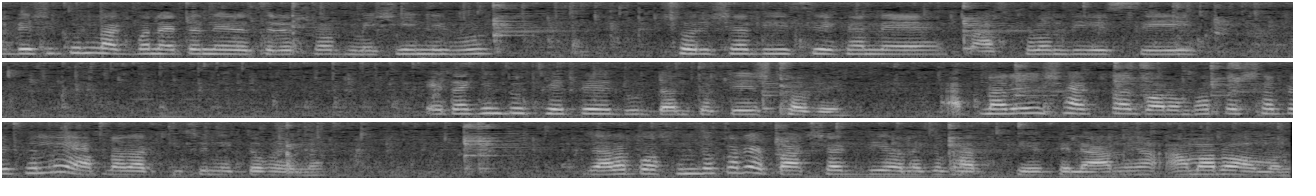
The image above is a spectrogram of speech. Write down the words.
আর বেশিক্ষণ লাগবে না, এটা নেড়ে চেড়ে সব মিশিয়ে নিব। সরিষা দিয়েছি এখানে, পাঁচফোড়ন দিয়েছি। এটা কিন্তু খেতে দুর্দান্ত টেস্ট হবে। আপনার এই শাকটা গরম ভাতের সাথে খেলে আপনার আর কিছু নিতে হয় না। যারা পছন্দ করে পাট শাক দিয়ে অনেকে ভাত খেয়ে ফেলে, আমি, আমারও অমন।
